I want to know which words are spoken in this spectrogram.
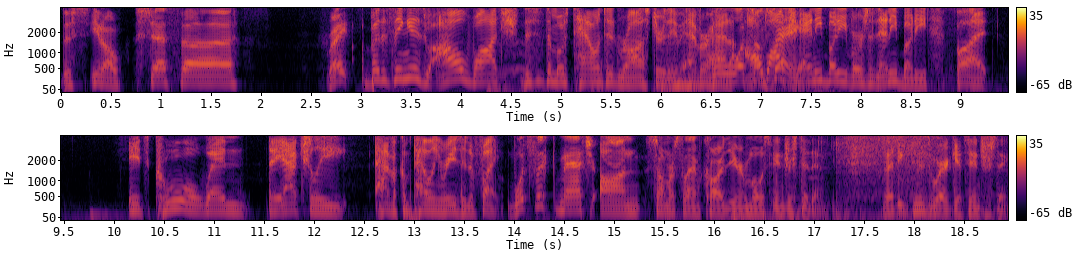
This, you know, Seth, uh, right? But the thing is, I'll watch. This is the most talented roster they've ever had. Well, I'll I'm watch saying. anybody versus anybody, but it's cool when they actually have a compelling reason to fight. What's the match on SummerSlam card you're most interested in? 'Cause I think this is where it gets interesting.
